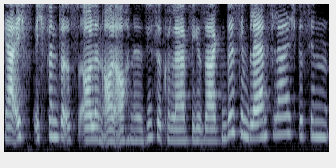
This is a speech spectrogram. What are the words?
Ja, ich, ich finde es all in all auch eine süße Collab. Wie gesagt, ein bisschen bland vielleicht, bisschen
